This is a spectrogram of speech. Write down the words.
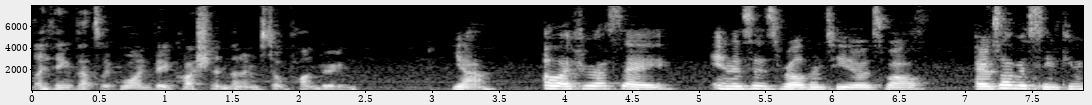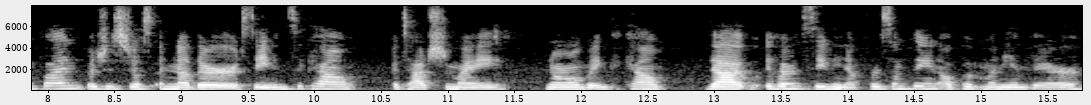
I think that's like one big question that i'm still pondering. Yeah. Oh i forgot to say and this is relevant to you as well. I also have a sinking fund which is just another savings account attached to my normal bank account that if i'm saving up for something i'll put money in there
